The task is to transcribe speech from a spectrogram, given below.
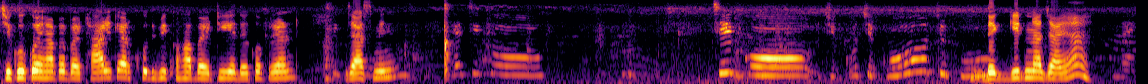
चिकू को यहाँ पे बैठाल के और खुद भी कहाँ बैठी है देखो फ्रेंड जास्मिन ये चिकू। चिकू चिकू चिकू चिकू। देख गिर ना जाए हैं? नहीं।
